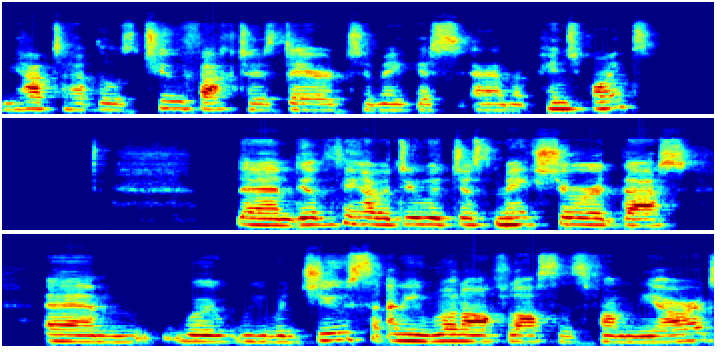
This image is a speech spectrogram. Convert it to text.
we have to have those two factors there to make it um, a pinch point. Then the other thing I would do is just make sure that um, we reduce any runoff losses from the yard.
